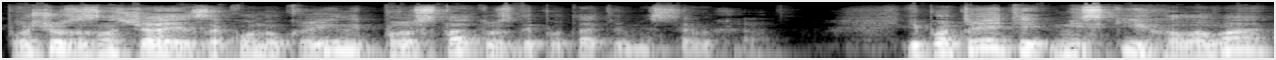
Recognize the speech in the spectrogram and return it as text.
про що зазначає закон України про статус депутатів місцевих рад. І по-третє, міський голова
